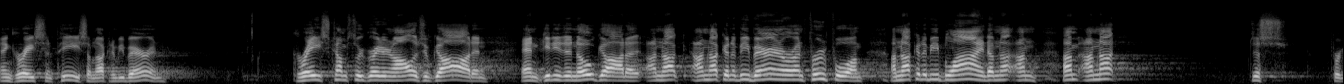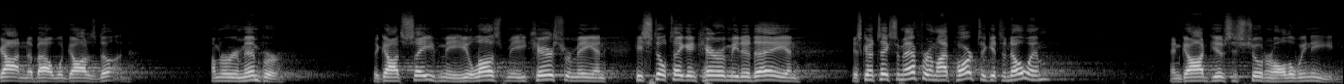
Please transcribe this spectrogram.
And grace and peace. I'm not going to be barren. Grace comes through greater knowledge of God and, and getting to know God. I, am not, I'm not going to be barren or unfruitful. I'm, I'm not going to be blind. I'm not, I'm, I'm, I'm not just forgotten about what God has done. I'm going to remember that God saved me, He loves me, He cares for me, and He's still taking care of me today. And it's going to take some effort on my part to get to know Him. And God gives His children all that we need.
